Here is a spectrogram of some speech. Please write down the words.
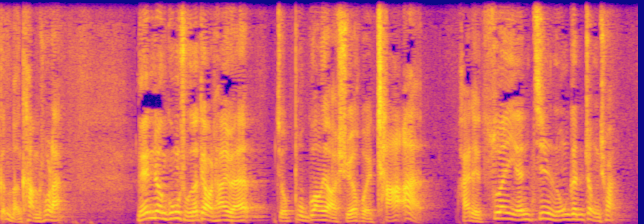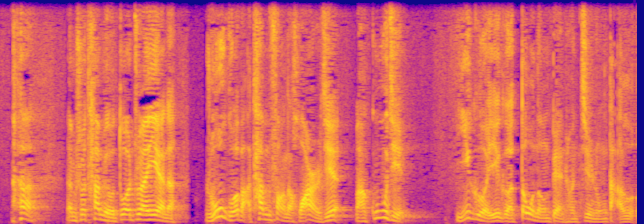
根本看不出来。廉政公署的调查员就不光要学会查案，还得钻研金融跟证券。哈，那么说他们有多专业呢？如果把他们放到华尔街，那估计一个一个都能变成金融大鳄。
